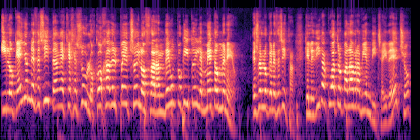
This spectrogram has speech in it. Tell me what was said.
Y lo que ellos necesitan es que Jesús los coja del pecho y los zarandee un poquito y les meta un meneo. Eso es lo que necesitan. Que le diga cuatro palabras bien dichas. Y de hecho,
